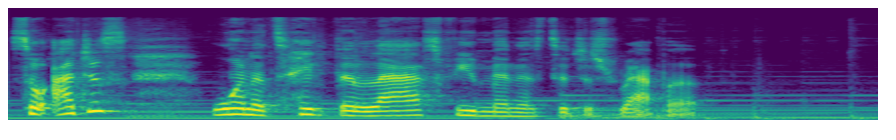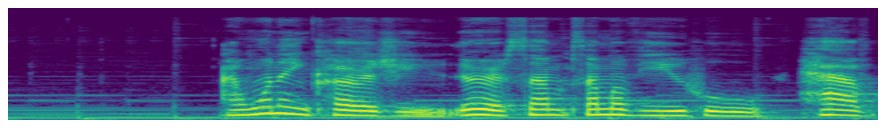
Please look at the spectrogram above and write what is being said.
So I just want to take the last few minutes to just wrap up. I want to encourage you. There are some some of you who have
